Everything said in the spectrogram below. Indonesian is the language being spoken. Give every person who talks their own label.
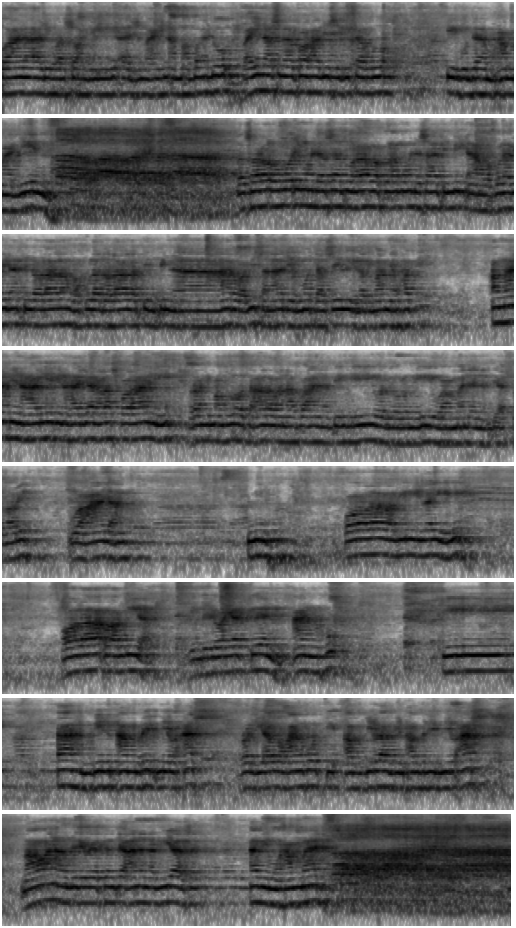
Speaker 1: ala alihi wa sahbihi ajma'in amma ba'du. Fa inna asnaqal hadis kitabullah fi huda Muhammadin. Basarul umuri muhdasatuha wa kula muhdasatin bid'ah wa kula bid'atin dolalah wa kula dolalatin finnar wa bisanadil mutasil ila imamil haq Ahmad bin Ali bin Hajar al-Asqalani rahimahullah ta'ala wa nafa'ana bihi wa bi'ulumihi wa amadana bi asrarih wa ada min. Qala wa bi ilaihi. Qala wa riyah yang diriwayatkan anhu di Ah bin Amr bin Al-As radhiyallahu anhu ti Abdullah bin Amr bin Al-As mawan ang diriwayatkan ke ana Nabi Nabi Muhammad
